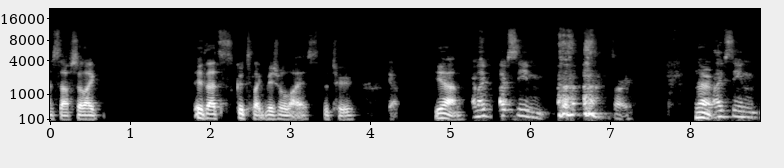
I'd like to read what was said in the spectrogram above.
and stuff. So like, it, that's good to like visualize the two. Yeah. Yeah. And I've I've seen sorry. No. I've seen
